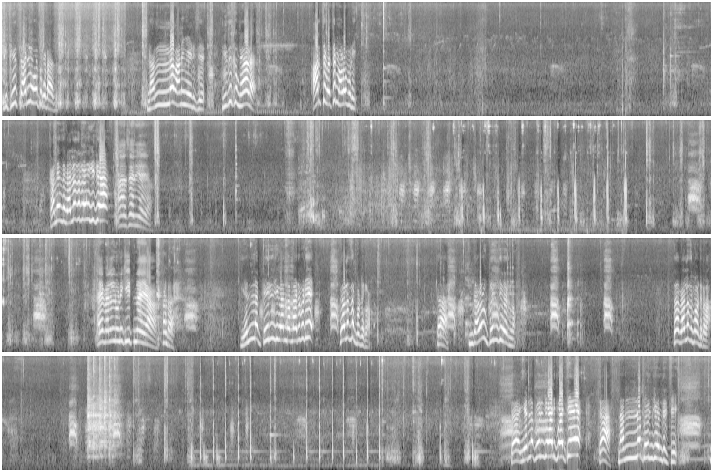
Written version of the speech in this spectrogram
இதுக்கு தண்ணி ஊற்றக்கூடாது நல்லா வணங்கிடுச்சு இதுக்கு மேலே அரைச்சி வச்சு மிளகுடி கண்ணு இந்த வெள்ளத்தில் நினைக்கிட்டா ஆ சரி ஐயா. ஏய் வெள்ளம் நுணுக்கிட்டுனாயா. எண்ணெய் பிரிஞ்சு வந்த மறுபடி வெள்ளத்தை போட்டுக்கலாம் இந்த அளவுக்கு பிரிஞ்சு வரணும். வெள்ளத்தை போட்டுக்கலாம். எண்ணெய் பிரிஞ்சு ஆடி போச்சு? நல்லா பிரிஞ்சு வந்துருச்சு.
